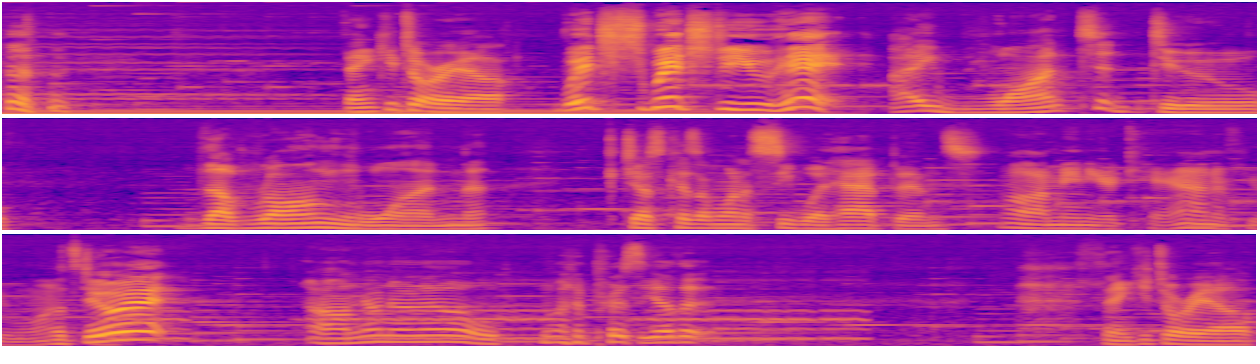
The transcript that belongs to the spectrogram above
Thank you, Toriel. Which switch do you hit? I want to do the wrong one just because I want to see what happens. Well, I mean, you can if you want. Let's to. do it! Oh, no, no, no. You want to press the other. Thank you, Toriel.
